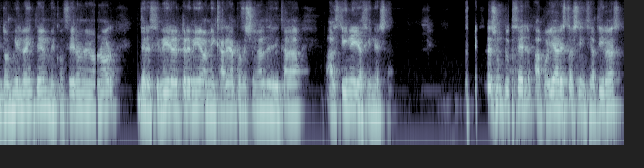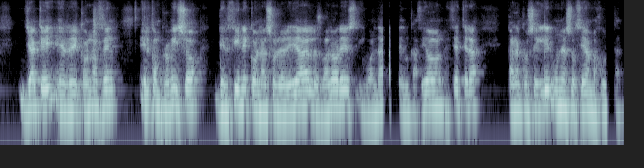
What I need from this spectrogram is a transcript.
2020 eh, me concedieron el honor de recibir el premio a mi carrera profesional dedicada al cine y a Cinesa. Es un placer apoyar estas iniciativas, ya que eh, reconocen el compromiso del cine con la solidaridad, los valores, igualdad, educación, etcétera, para conseguir una sociedad más justa.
